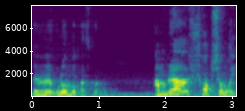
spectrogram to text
এভাবে উলম্ব কাজ করবে। আমরা সব সময়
